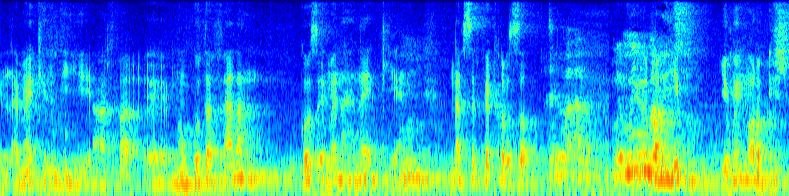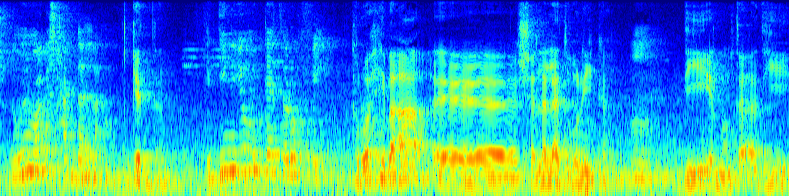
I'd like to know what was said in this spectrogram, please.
الأماكن دي عارفة آه، موجودة فعلا جزء منها هناك يعني. مم. نفس الفكرة بالظبط. حلوة قوي. يومين مراكش. رهيب يومين مراكش. يومين مراكش هتدلع. جدا. اديني اليوم التالت أروح فين؟ تروحي بقى آه، شلالات أوريكا. مم. دي المنطقة دي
